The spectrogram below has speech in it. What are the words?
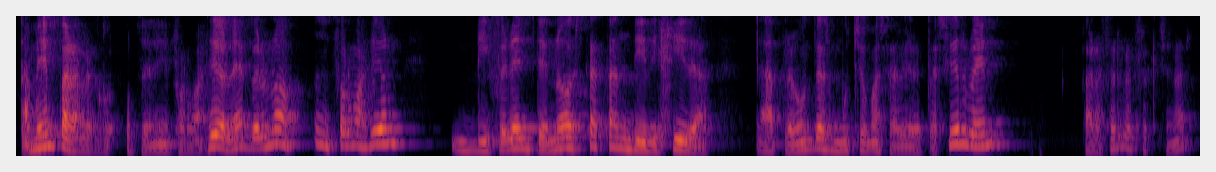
También para obtener información, ¿eh? pero una información diferente, no está tan dirigida a preguntas mucho más abiertas. Sirven para hacer reflexionar.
